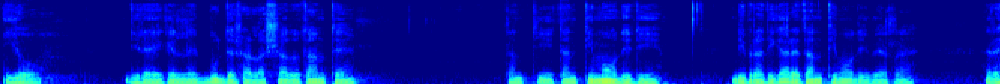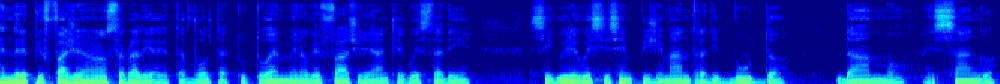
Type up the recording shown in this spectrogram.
io direi che il Buddha ci ha lasciato tante, tanti, tanti modi di, di praticare, tanti modi per rendere più facile la nostra pratica, che talvolta è tutto è meno che facile, anche questa di seguire questi semplici mantra di Buddha, Dhammo e Sango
